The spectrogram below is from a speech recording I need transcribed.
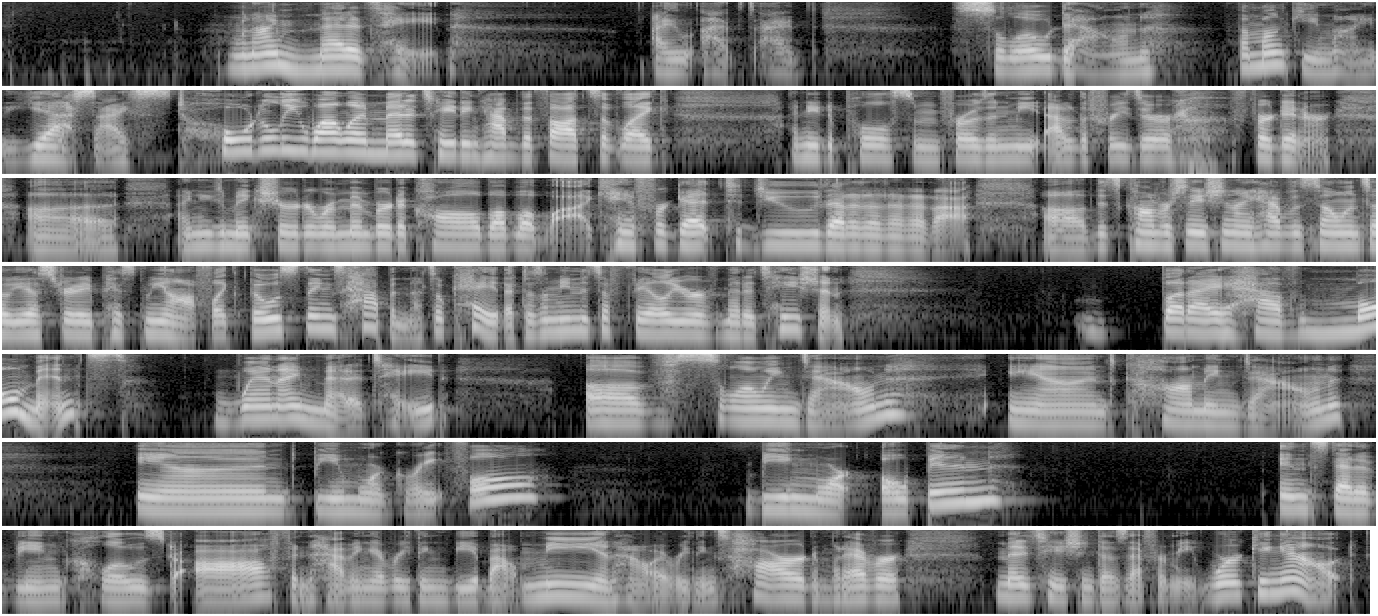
When I meditate, I, I, I slow down the monkey mind. Yes, I totally, while I'm meditating, have the thoughts of like, I need to pull some frozen meat out of the freezer for dinner. Uh, I need to make sure to remember to call, blah, blah, blah. I can't forget to do da da da da da da. Uh, this conversation I had with so and so yesterday pissed me off. Like those things happen. That's okay. That doesn't mean it's a failure of meditation. But I have moments when I meditate of slowing down and calming down and being more grateful, being more open instead of being closed off and having everything be about me and how everything's hard and whatever. Meditation does that for me. Working out.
